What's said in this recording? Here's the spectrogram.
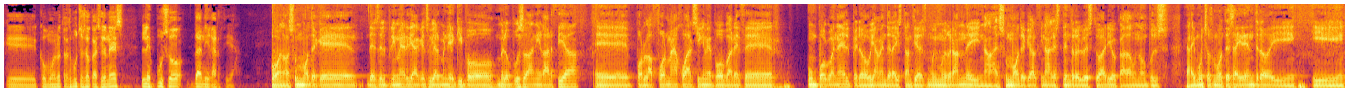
que, como en otras muchas ocasiones, le puso Dani García. Bueno, es un mote que desde el primer día que subí al primer equipo me lo puso Dani García. Eh, por la forma de jugar sí que me puedo parecer un poco en él, pero obviamente la distancia es muy muy grande y nada, es un mote que al final es dentro del vestuario, cada uno pues hay muchos motes ahí dentro y, y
